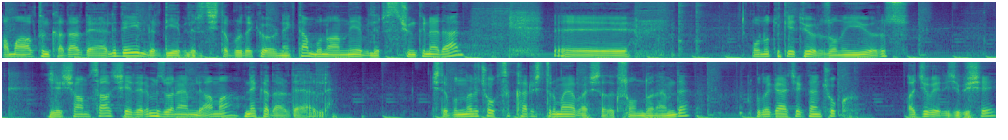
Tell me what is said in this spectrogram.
ama altın kadar değerli değildir diyebiliriz. İşte buradaki örnekten bunu anlayabiliriz. Çünkü neden? Ee, onu tüketiyoruz, onu yiyoruz. Yaşamsal şeylerimiz önemli ama ne kadar değerli? İşte bunları çok sık karıştırmaya başladık son dönemde. Bu da gerçekten çok acı verici bir şey.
